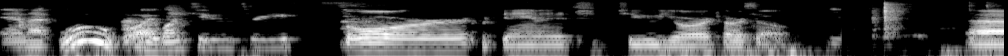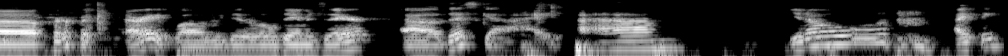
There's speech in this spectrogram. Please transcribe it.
And that woo boy one two three four damage to your torso uh perfect all right well we did a little damage there uh this guy um you know i think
